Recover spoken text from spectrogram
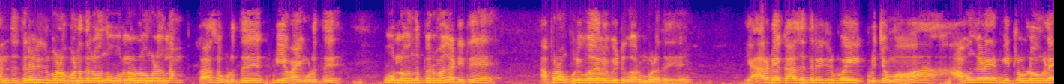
அந்த திருடிட்டு போன பணத்தில் வந்து ஊரில் உள்ளவங்களுக்கெல்லாம் காசை கொடுத்து குடியை வாங்கி கொடுத்து ஊரில் வந்து பெருமை காட்டிட்டு அப்புறம் குடி போதில் வீட்டுக்கு வரும் பொழுது யாருடைய காசை திருடிட்டு போய் குடித்தோமோ அவங்களே வீட்டில் உள்ளவங்களே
